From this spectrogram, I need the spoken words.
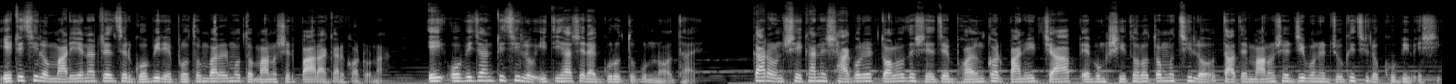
এটি ছিল মারিয়ানা ট্রেন্সের গভীরে প্রথমবারের মতো মানুষের পা রাখার ঘটনা। এই অভিযানটি ছিল ইতিহাসের এক গুরুত্বপূর্ণ অধ্যায়। কারণ সেখানে সাগরের তলদেশে যে ভয়ঙ্কর পানির চাপ এবং শীতলতম ছিল, তাতে মানুষের জীবনের ঝুঁকি ছিল খুবই বেশি।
